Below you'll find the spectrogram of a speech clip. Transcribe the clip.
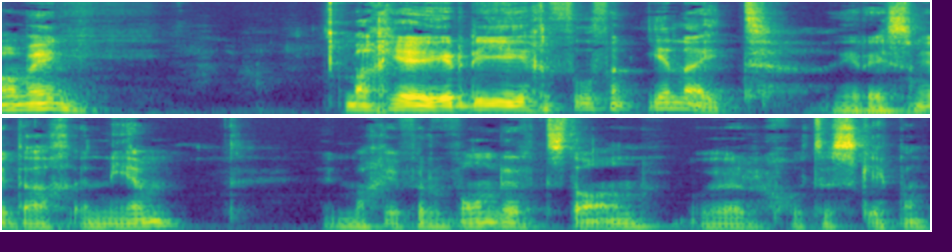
Amen. Mag jy hierdie gevoel van eenheid in die res van die dag inneem en mag jy verwonderd staan oor God se skepping.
